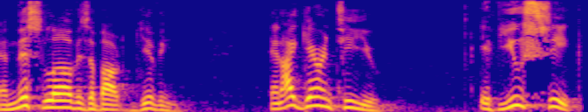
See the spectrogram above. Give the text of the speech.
And this love is about giving. And I guarantee you, if you seek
